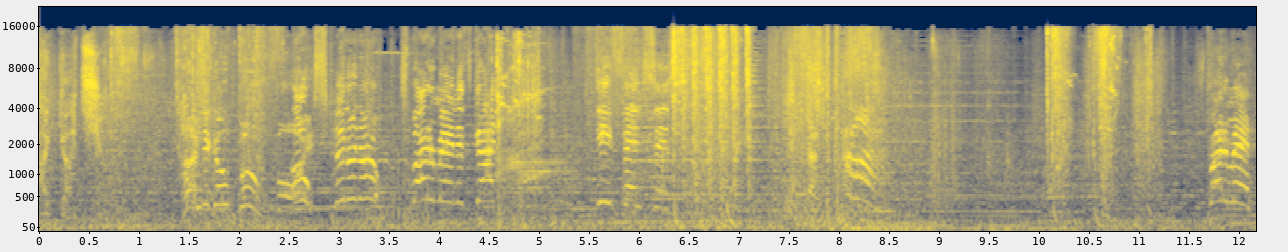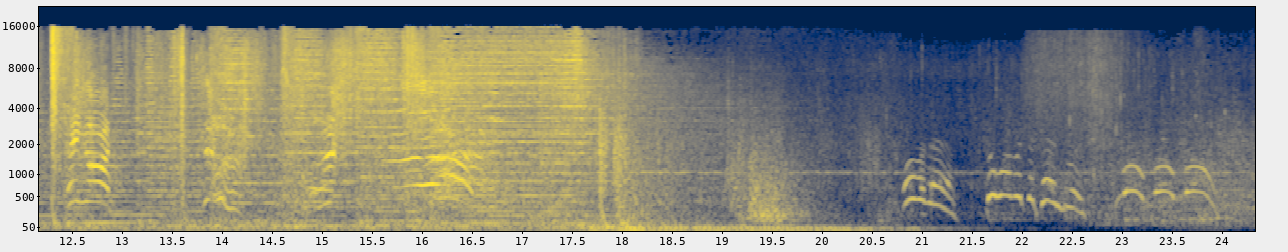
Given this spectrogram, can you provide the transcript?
I got you. Time to go boom, boys! Oh, no, no, no! Spider-Man, it's got... defenses! Ah! Spider-Man, hang on! There! The one with the tendrils! Move, move, move!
